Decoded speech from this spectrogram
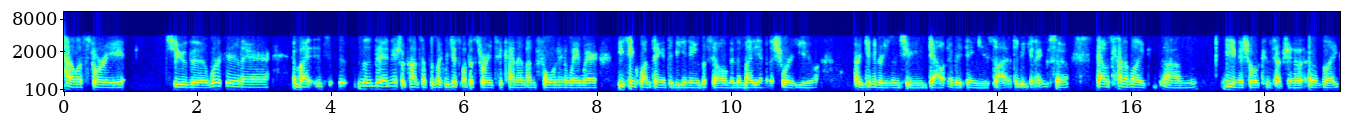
tell a story to the worker there and by it's the, the initial concept was like we just want the story to kind of unfold in a way where you think one thing at the beginning of the film and then by the end of the short you are given reason to doubt everything you thought at the beginning. So that was kind of like um the initial conception of, of like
